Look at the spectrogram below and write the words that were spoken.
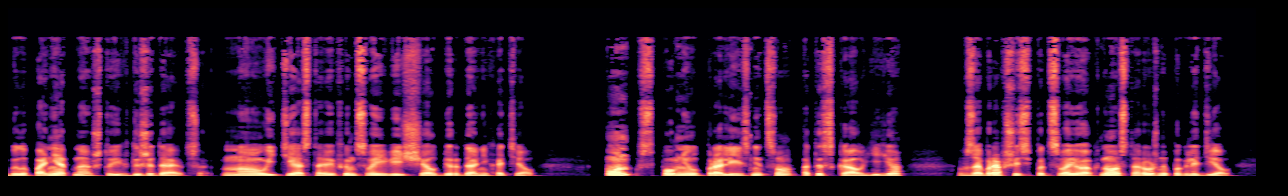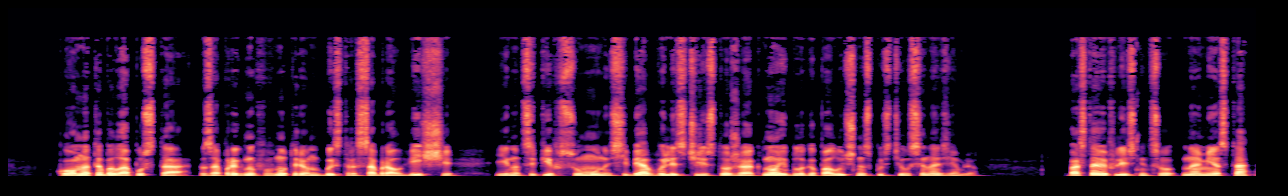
Было понятно, что их дожидаются, но уйти, оставив им свои вещи, Алберда не хотел. Он вспомнил про лестницу, отыскал ее, взобравшись под свое окно, осторожно поглядел — Комната была пуста. Запрыгнув внутрь, он быстро собрал вещи и, нацепив сумму на себя, вылез через то же окно и благополучно спустился на землю. Поставив лестницу на место,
